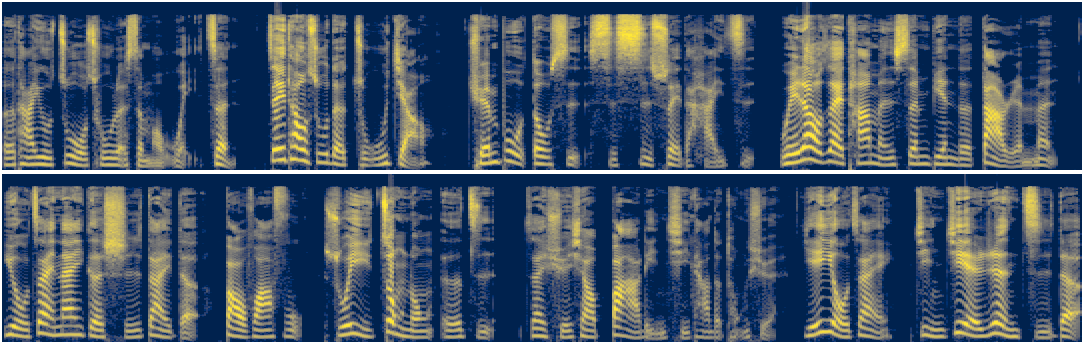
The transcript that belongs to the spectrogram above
而他又做出了什么伪证？这一套书的主角全部都是十四岁的孩子，围绕在他们身边的大人们，有在那一个时代的暴发户，所以纵容儿子在学校霸凌其他的同学，也有在。警戒任职的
